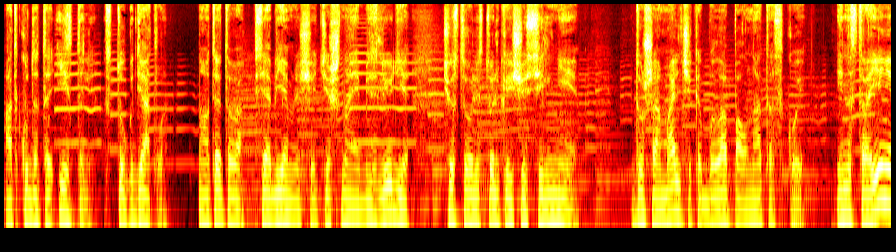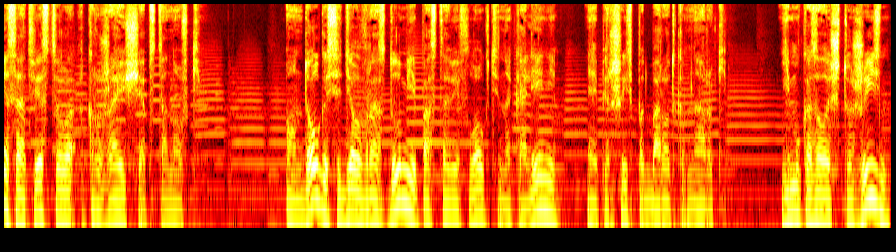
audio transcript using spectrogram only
откуда-то издали стук дятла, но от этого всеобъемлющая тишина и безлюдье чувствовались только еще сильнее. Душа мальчика была полна тоской, и настроение соответствовало окружающей обстановке. Он долго сидел в раздумье, поставив локти на колени и опершись подбородком на руки. Ему казалось, что жизнь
